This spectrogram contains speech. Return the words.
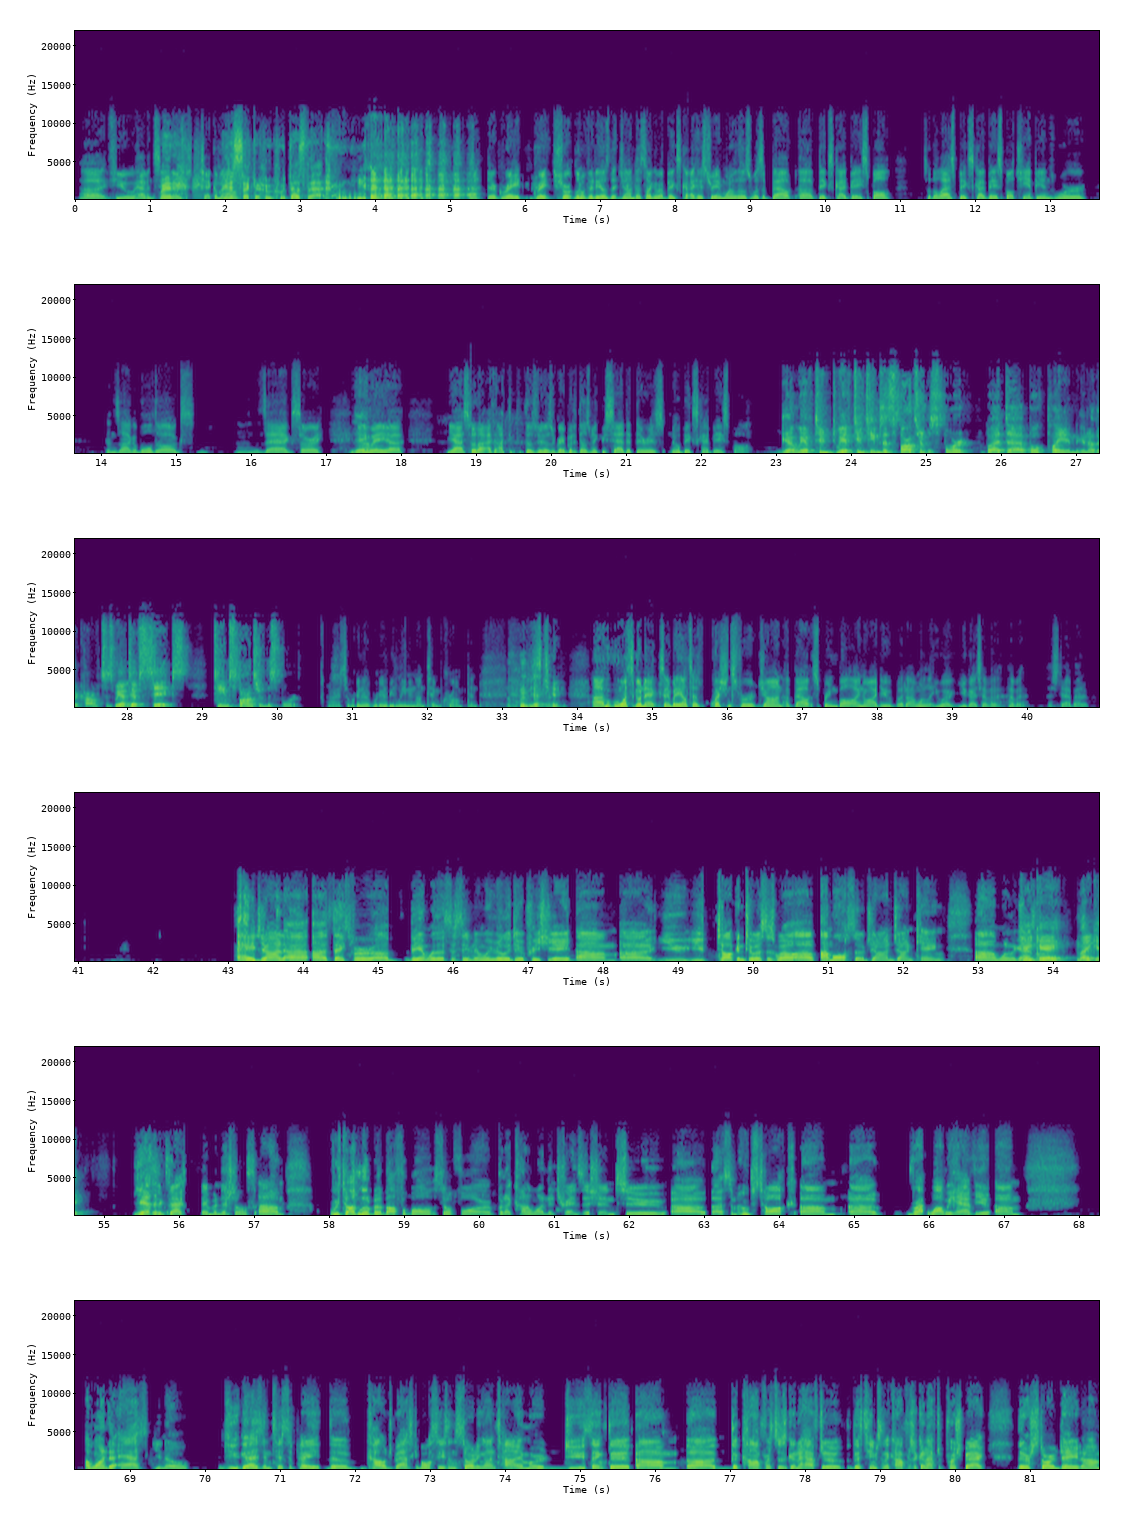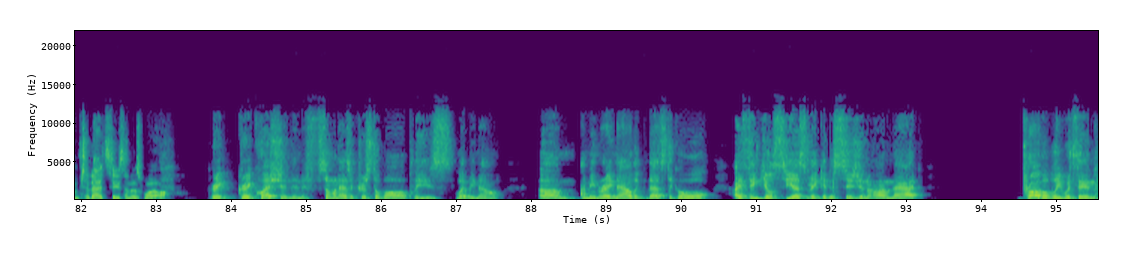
Uh, if you haven't seen Wait- those, check them out. Wait a second. Who who does that? yeah, they're great, great short little videos that John does talking about Big Sky history, and one of those was about uh, Big Sky baseball. So the last Big Sky baseball champions were Gonzaga Bulldogs, uh, Zags. Sorry. Yeah. Anyway, uh, yeah. So that, I, I think that those videos are great, but it does make me sad that there is no Big Sky baseball. Yeah, we have two. We have two teams that sponsor the sport, but uh, both play in, in other conferences. We have to have six teams sponsor the sport. All right, so we're gonna we're gonna be leaning on Tim Crompton. Just kidding. Uh, who, who wants to go next? Anybody else has questions for John about spring ball? I know I do, but I want to let you uh, you guys have a have a, a stab at it. Hey, John. Uh, uh, thanks for uh, being with us this evening. We really do appreciate um, uh, you you talking to us as well. Uh, I'm also John John King, uh, one of the guys. JK, like it. Yes, exactly. Same initials. Um, we've talked a little bit about football so far, but I kind of wanted to transition to uh, uh, some hoops talk um, uh, right while we have you. Um, I wanted to ask, you know, do you guys anticipate the college basketball season starting on time, or do you think that um, uh, the conference is going to have to, the teams in the conference are going to have to push back their start date um, to that season as well? Great, great question. And if someone has a crystal ball, please let me know. Um, I mean, right now that's the goal. I think you'll see us make a decision on that probably within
